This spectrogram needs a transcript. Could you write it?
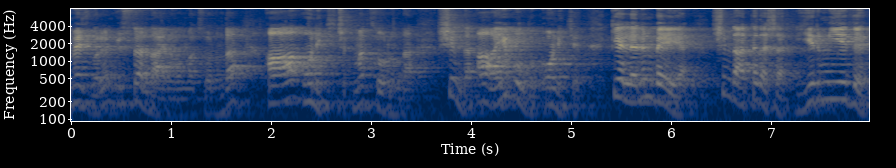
mecburen üstler de aynı olmak zorunda. A 12 çıkmak zorunda. Şimdi A'yı bulduk 12. Gelelim B'ye. Şimdi arkadaşlar 27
